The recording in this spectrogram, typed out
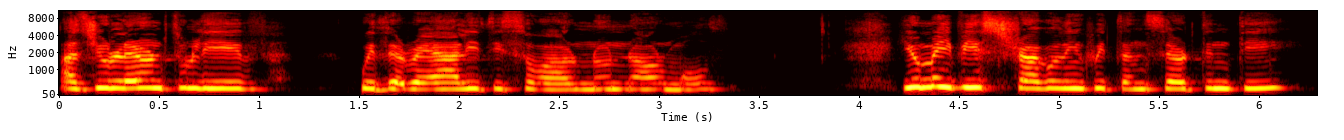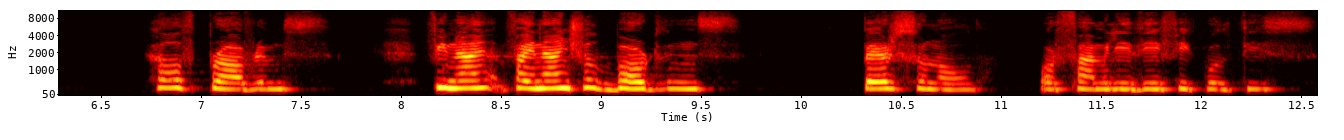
as you learn to live with the realities of our new normal. You may be struggling with uncertainty, health problems, financial burdens, personal or family difficulties.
